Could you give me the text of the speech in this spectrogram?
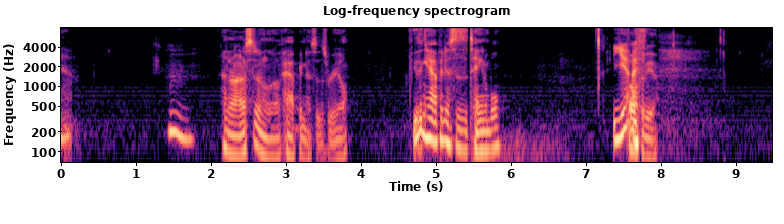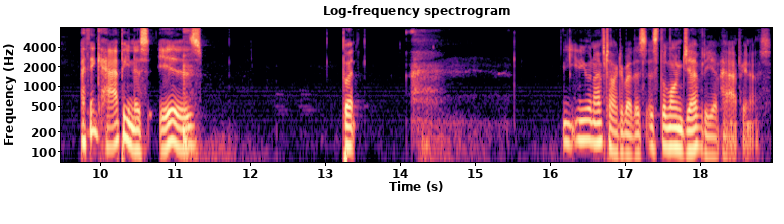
Yeah. Hmm. I don't know. I still don't know if happiness is real. You think happiness is attainable? Yeah. Both th- of you. I think happiness is, but you and I've talked about this. It's the longevity of happiness,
